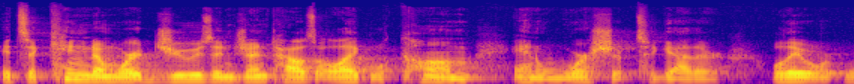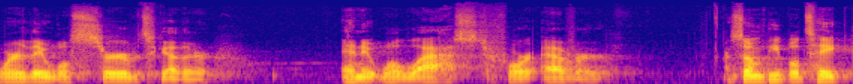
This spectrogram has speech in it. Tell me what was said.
It's a kingdom where Jews and Gentiles alike will come and worship together, will they, where they will serve together and it will last forever. Some people take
